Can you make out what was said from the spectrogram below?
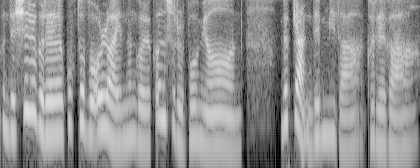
근데 실거래 국토부 올라와 있는 걸 건수를 보면 몇 개 안 됩니다. 거래가.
